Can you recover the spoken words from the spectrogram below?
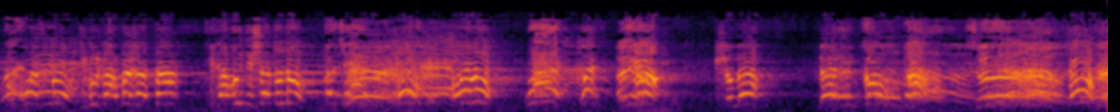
au croisement du boulevard Magenta et la rue des Châteaux d'Eau. Ok. Bon, en avant. Ouais. Ouais. Allez. Chômeur, même combat. Chômeur. Non,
